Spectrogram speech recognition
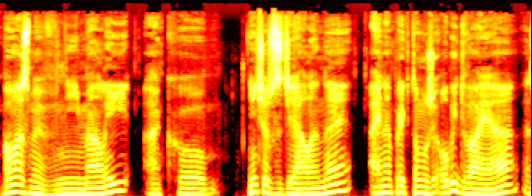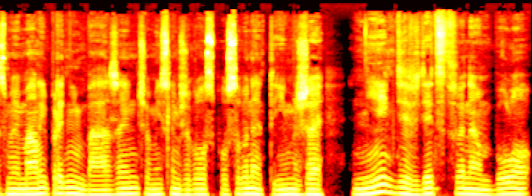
Boha sme vnímali ako niečo vzdialené, aj napriek tomu, že obidvaja sme mali pred ním bázeň, čo myslím, že bolo spôsobené tým, že niekde v detstve nám bolo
